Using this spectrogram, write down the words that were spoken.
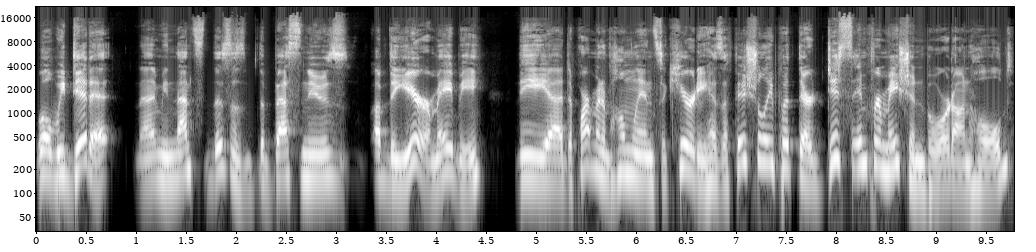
Well, we did it. I mean, that's this is the best news of the year, maybe the uh, Department of Homeland Security has officially put their disinformation board on hold.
